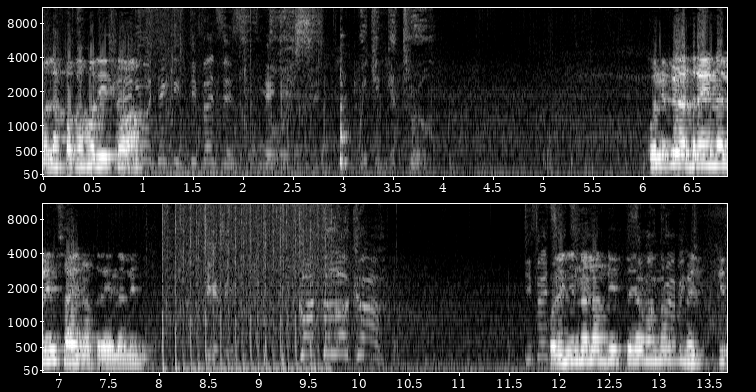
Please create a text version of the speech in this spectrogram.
Wala pag ako dito ah. Kunin ko yung adrenaline, sayang adrenaline. Sige, sige. Kunin kit na lang dito yung ano, medkit.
